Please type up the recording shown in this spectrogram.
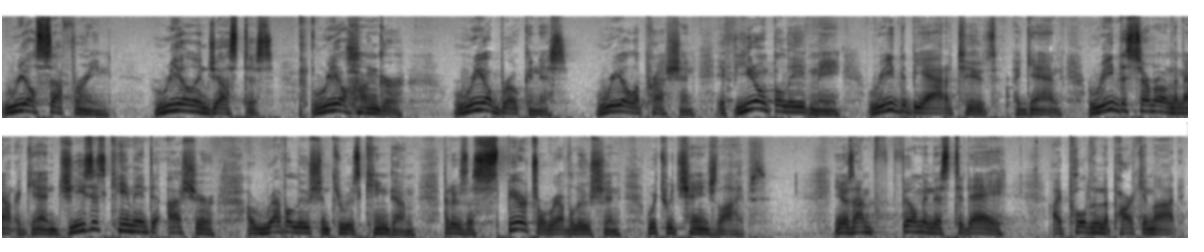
real suffering, real injustice, real hunger, real brokenness, real oppression. If you don't believe me, read the Beatitudes again. Read the Sermon on the Mount again. Jesus came in to usher a revolution through his kingdom, but it was a spiritual revolution which would change lives. You know, as I'm filming this today, I pulled in the parking lot,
